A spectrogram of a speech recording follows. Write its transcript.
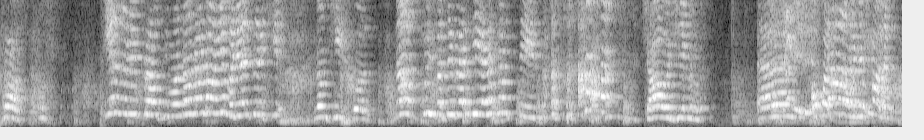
Prossimo. Io sono il prossimo. No, no, no, io voglio essere chi... Non Kirkle. No, poi fate partire la cutscene. Ciao Jim! Eh, ho qualcosa alle mie spalle!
